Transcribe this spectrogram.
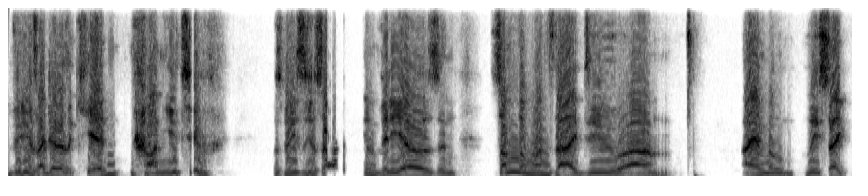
videos I did as a kid on YouTube. It was basically just in videos and some of the ones that I do, um, I am at least like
